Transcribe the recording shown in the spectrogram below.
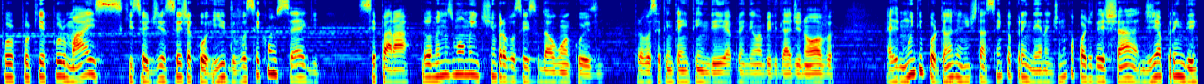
Por, porque por mais que seu dia seja corrido, você consegue separar pelo menos um momentinho para você estudar alguma coisa, para você tentar entender, aprender uma habilidade nova. É muito importante a gente estar tá sempre aprendendo, a gente nunca pode deixar de aprender.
